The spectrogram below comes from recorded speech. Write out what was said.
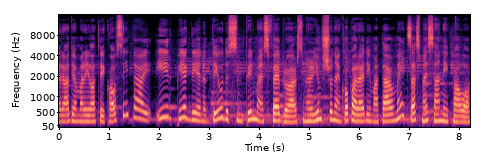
Mīļie rādījumi, arī Latvijas klausītāji! Ir piekdiena, 21. februārs, un ar jums šodien kopā raidījumā tēva meitas esmu es Anija Palo.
